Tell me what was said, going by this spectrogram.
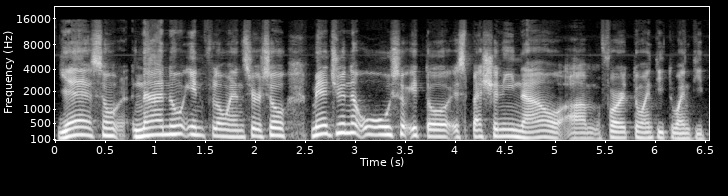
Yeah, so nano influencer. So medyo nauuso ito especially now um, for 2022.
